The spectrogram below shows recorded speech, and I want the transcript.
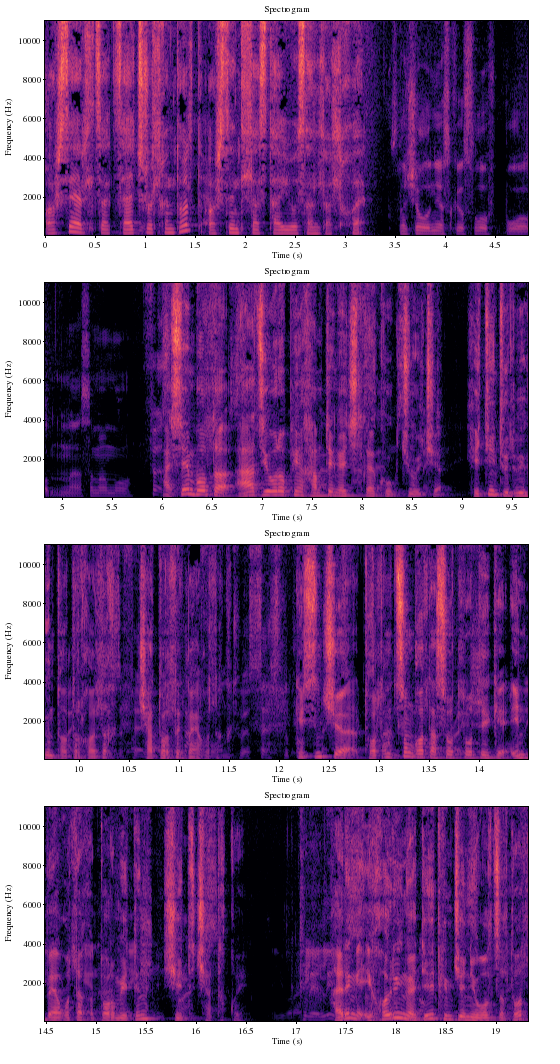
Оросын харилцааг сайжруулахын тулд Оросын талаас та юу санал болгох вэ? Асем бол Аз Европын хамтын ажиллагааг хөгжүүлж хэдийн төлөвийг нь тодорхойлох чадварлаг байгууллага. Гэсэн ч тулгамдсан гол асуудлуудыг энэ байгууллага дур мэдэн шийдэж чадахгүй. Харин их хоёрын дээд хэмжээний уулзалт бол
